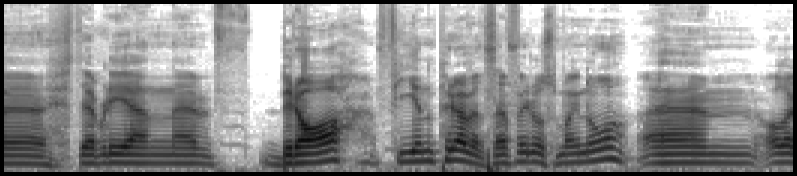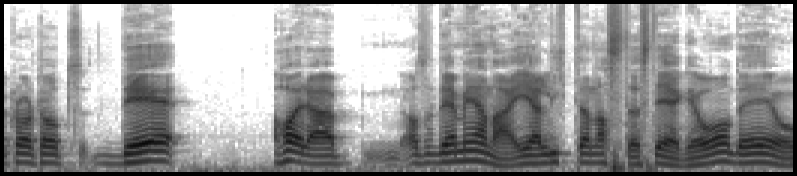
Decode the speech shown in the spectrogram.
øh, det blir en øh, bra, fin prøvelse for Rosenborg nå. Um, og det er klart at det har jeg Altså, det mener jeg er litt det neste steget òg. Det er jo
